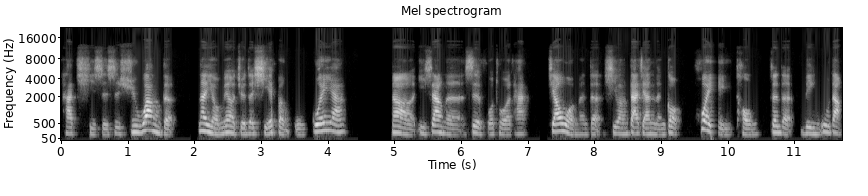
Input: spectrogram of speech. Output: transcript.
它其实是虚妄的。那有没有觉得血本无归呀？那以上呢是佛陀他教我们的，希望大家能够会同，真的领悟到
